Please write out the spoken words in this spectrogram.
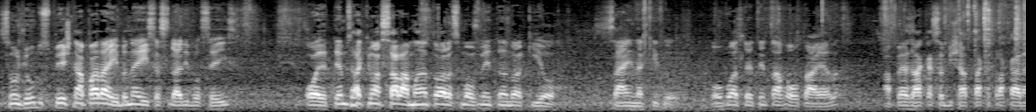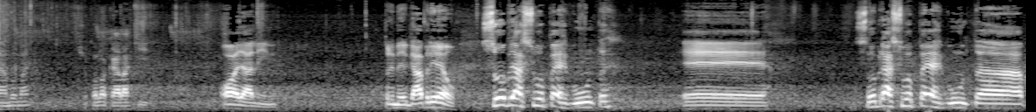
São João dos Peixes na Paraíba, não é isso a cidade de vocês? Olha, temos aqui uma salamanta, olha, se movimentando aqui, ó. Saindo aqui do... Eu vou até tentar voltar ela. Apesar que essa bicha ataca pra caramba, mas... Deixa eu colocar ela aqui. Olha, Aline. Primeiro, Gabriel, sobre a sua pergunta... É... Sobre a sua pergunta...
